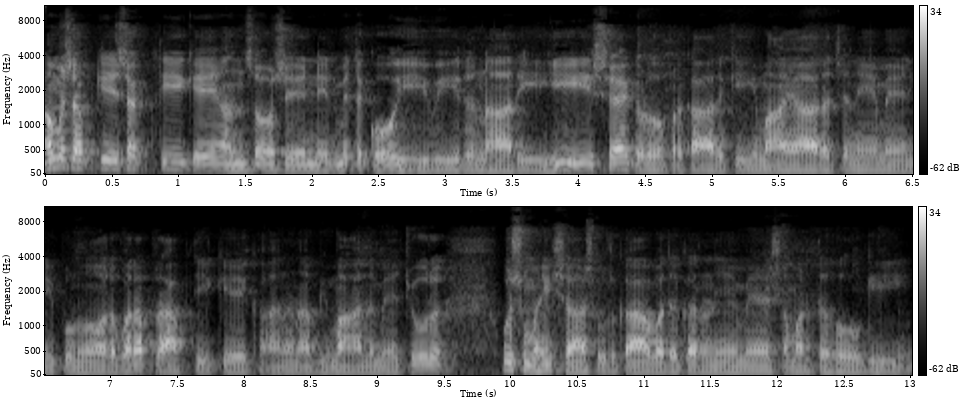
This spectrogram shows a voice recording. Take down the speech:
हम सबकी शक्ति के अंशों से निर्मित कोई वीर नारी ही सैकड़ों प्रकार की माया रचने में निपुण और वर प्राप्ति के कारण अभिमान में चूर उस महिषासुर का वध करने में समर्थ होगी।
